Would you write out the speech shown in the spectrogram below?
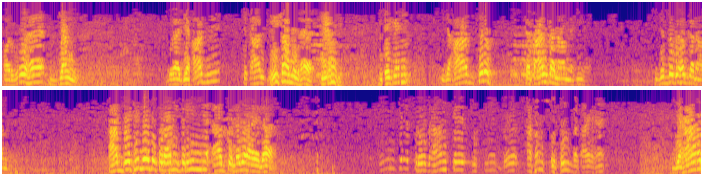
اور وہ ہے جنگ۔ جو جہاد میں قتال بھی شامل ہے۔ لیکن جہاد صرف قتال کا نام نہیں ہے۔ جد و جہد کا نام ہے۔ آپ دیکھیں گے تو قرآن کریم میں آپ کو نظر آئے گا۔ ان کے پروگرام کے اس میں دو اہم ستون بتائے ہیں۔ جہاد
